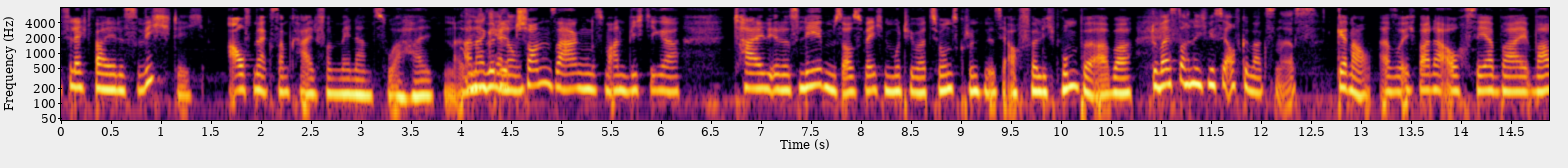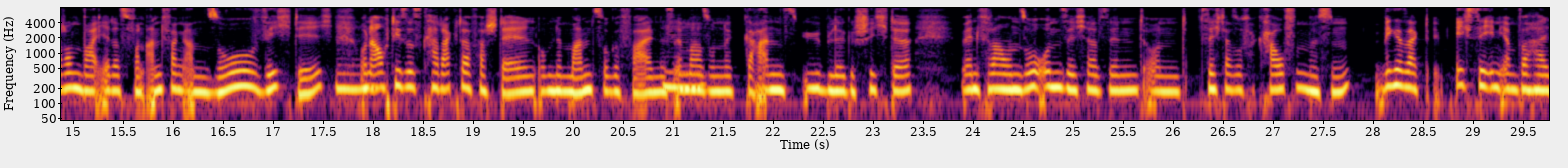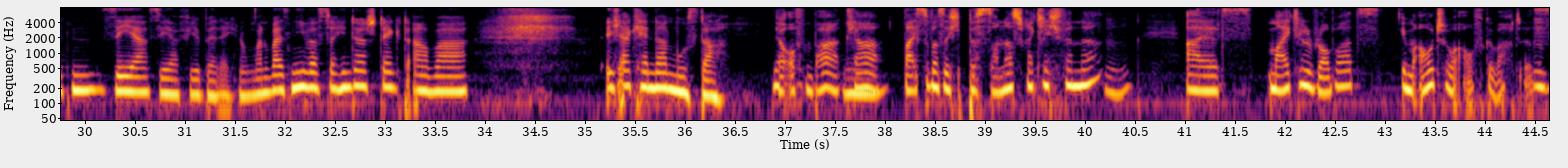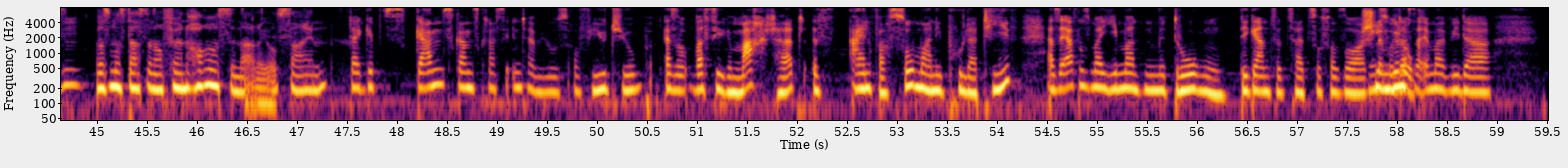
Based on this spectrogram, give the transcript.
Vielleicht war ihr das wichtig. Aufmerksamkeit von Männern zu erhalten. Also ich würde jetzt schon sagen, das war ein wichtiger Teil ihres Lebens. Aus welchen Motivationsgründen ist ja auch völlig Wumpe, aber. Du weißt doch nicht, wie sie aufgewachsen ist. Genau. Also ich war da auch sehr bei, warum war ihr das von Anfang an so wichtig? Mhm. Und auch dieses Charakterverstellen, um einem Mann zu gefallen, ist mhm. immer so eine ganz üble Geschichte, wenn Frauen so unsicher sind und sich da so verkaufen müssen wie gesagt, ich sehe in ihrem Verhalten sehr, sehr viel Berechnung. Man weiß nie, was dahinter steckt, aber ich erkenne da ein Muster. Ja, offenbar, klar. Mhm. Weißt du, was ich besonders schrecklich finde? Mhm. Als Michael Roberts im Auto aufgewacht ist. Mhm. Was muss das denn auch für ein Horrorszenario sein? Da gibt's ganz, ganz krasse Interviews auf YouTube. Also was sie gemacht hat, ist einfach so manipulativ. Also erstens mal jemanden mit Drogen die ganze Zeit zu versorgen, Schlimm sodass genug. er immer wieder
